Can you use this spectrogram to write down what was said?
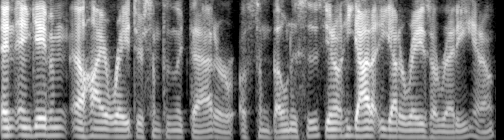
And and gave him a higher rate or something like that, or of some bonuses. You know, he got. He got a raise already. You know,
